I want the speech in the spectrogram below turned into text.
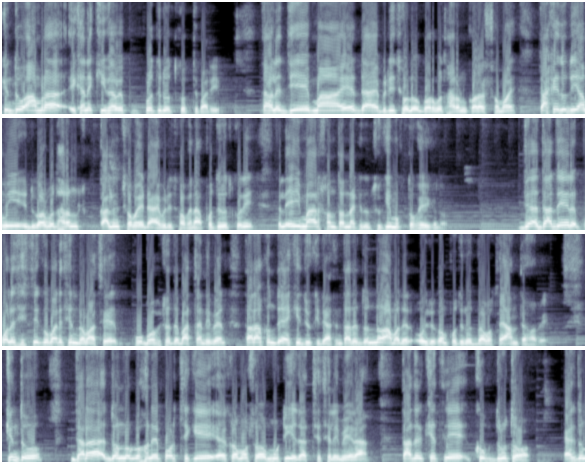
কিন্তু আমরা এখানে কীভাবে প্রতিরোধ করতে পারি? তাহলে যে মায়ের ডায়াবেটিস হলো গর্ভধারণ করার সময়, তাকে যদি আমি গর্ভধারণকালীন সময়ে ডায়াবেটিস হবে না, প্রতিরোধ করি, তাহলে এই মার সন্তানরা কিন্তু ঝুঁকিমুক্ত হয়ে গেল। যাদের পলিসিস্টিক ওভারি সিন্ড্রোম আছে ভবিষ্যতে বাচ্চা নেবেন, তারাও কিন্তু একই ঝুঁকিতে আছেন। তাদের জন্য আমাদের ওই রকম প্রতিরোধ ব্যবস্থায় আনতে হবে। কিন্তু যারা জন্মগ্রহণের পর থেকে ক্রমশ মুটিয়ে যাচ্ছে ছেলেমেয়েরা, তাদের ক্ষেত্রে খুব দ্রুত একজন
